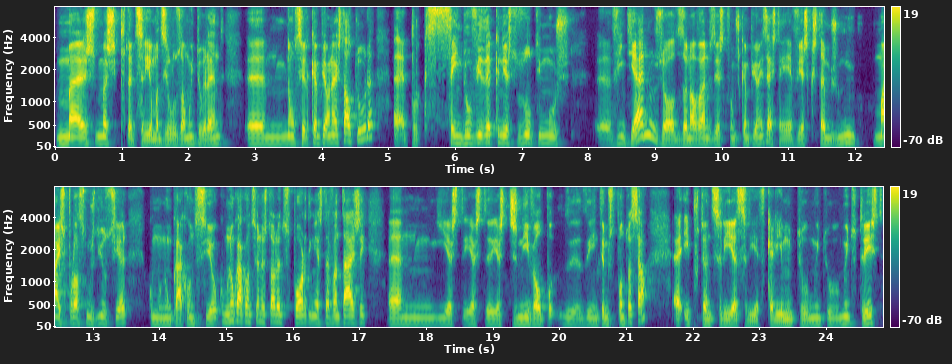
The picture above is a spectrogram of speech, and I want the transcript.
mas, mas portanto seria uma desilusão muito grande uh, não ser campeão nesta altura, uh, porque sem dúvida que nestes últimos uh, eh, 20 anos ou 19 anos desde que fomos campeões, esta é a vez que estamos muito mais próximos de o ser, como nunca aconteceu, como nunca aconteceu na história do Sporting, esta vantagem um, e este, este, este desnível de, de, em termos de pontuação, e portanto seria, seria, ficaria muito, muito, muito triste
